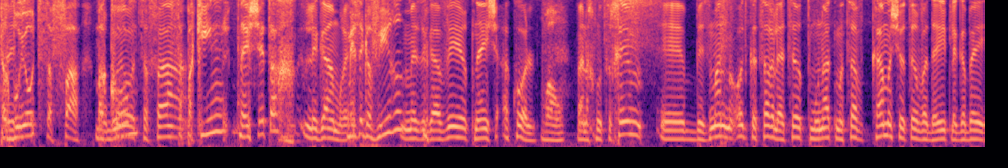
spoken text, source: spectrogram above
תרבויות, אני... שפה, תרבויות, מקום, שפה. ספקים, תנאי שטח. לגמרי. מזג אוויר. מזג האוויר, תנאי, ש... הכל. וואו. ואנחנו צריכים אה, בזמן מאוד קצר לייצר תמונת מצב כמה שיותר ודאית לגבי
